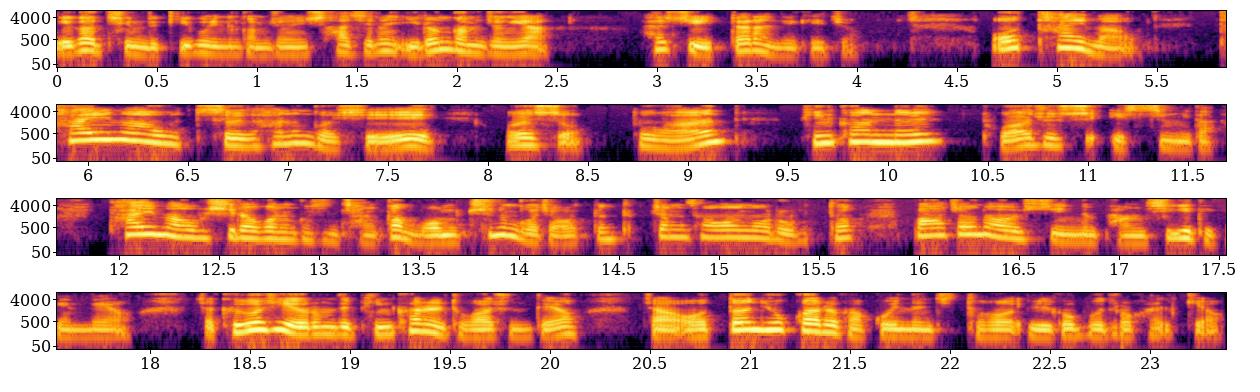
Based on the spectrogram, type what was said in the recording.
내가 지금 느끼고 있는 감정이 사실은 이런 감정이야 할 수 있다라는 얘기죠. 어 타임아웃. 타임아웃을 하는 것이 also 또한 빈칸을 도와줄 수 있습니다. 타임아웃이라고 하는 것은 잠깐 멈추는 거죠. 어떤 특정 상황으로부터 빠져나올 수 있는 방식이 되겠네요. 자, 그것이 여러분들 빈칸을 도와준대요. 자, 어떤 효과를 갖고 있는지 더 읽어보도록 할게요.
